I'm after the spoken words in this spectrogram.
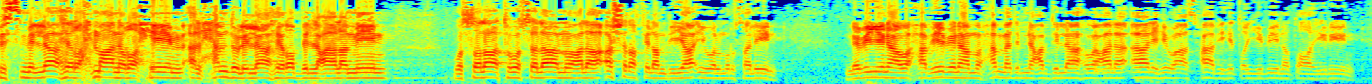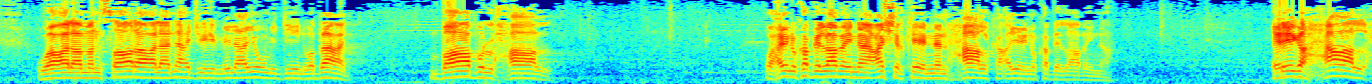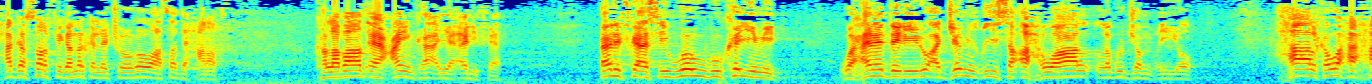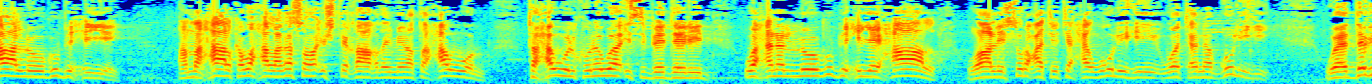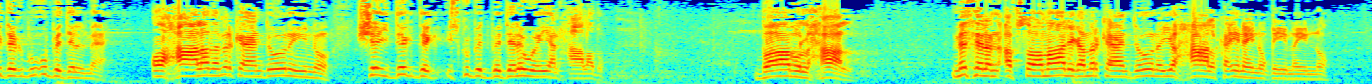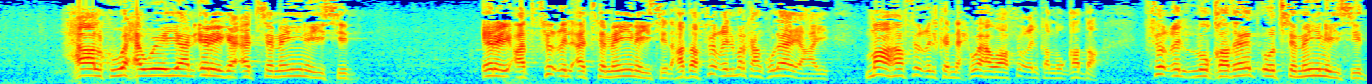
بسم الله الرحمن الرحيم الحمد لله رب العالمين والصلاة والسلام على أشرف الأنبياء والمرسلين نبينا وحبيبنا محمد بن عبد الله وعلى آله وأصحابه طيبين طاهرين وعلى من صار على نهجهم إلى يوم الدين وبعد باب الحال waxaynu ka bilaabaynaa cashirkeennan xaalka ayaynu ka bilaabaynaa ereyga xaal xagga sarfiga marka la joogo waa saddex xaraf ka labaad ee caynka ayaa alifa alifkaasi wow buu ka yimid waxaana deliilu ah jamiciisa axwaal lagu jamciyo. Xaalka waxa xaal loogu bixiyey ama xaalka waxa laga soo ishtiqaaqday min ataxawul. Taxawulkuna waa isbedelid waxaana loogu bixiyey xaal. Waa lisurcati taxawulihi wa tanaqulihi. Waa degdeg buu u bedelmaa oo xaalada marka aan doonayno shay degdeg isku bedbedelo weeyaan xaaladu. Baabulxaal masalan af soomaaliga markaan doonayo xaalka inaynu qiimayno. Xaalku waxa weeyaan ereyga aad samaynaysid. Erey aad ficil aad samaynaysid. Hadda ficil markaan ku leeyahay maaha ficilka naxwaha waa ficilka luqadda. Ficil luqadeed ood samaynaysid.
